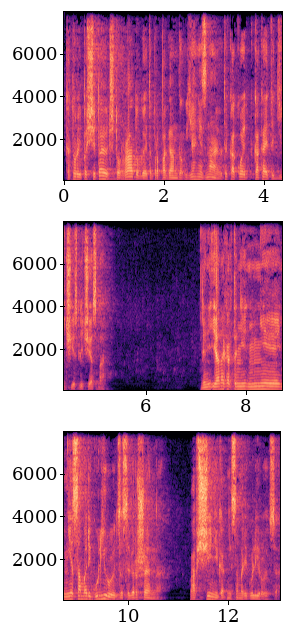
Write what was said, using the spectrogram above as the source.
которые посчитают, что радуга – это пропаганда. Я не знаю, это какая-то дичь, если честно. И она как-то не, не, не саморегулируется совершенно. Вообще никак не саморегулируется.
